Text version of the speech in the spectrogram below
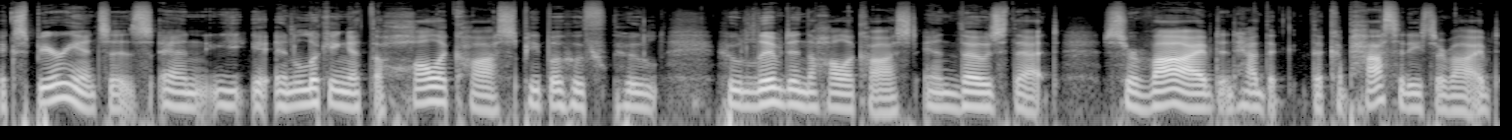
experiences and and looking at the Holocaust, people who who who lived in the Holocaust and those that survived and had the the capacity survived,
